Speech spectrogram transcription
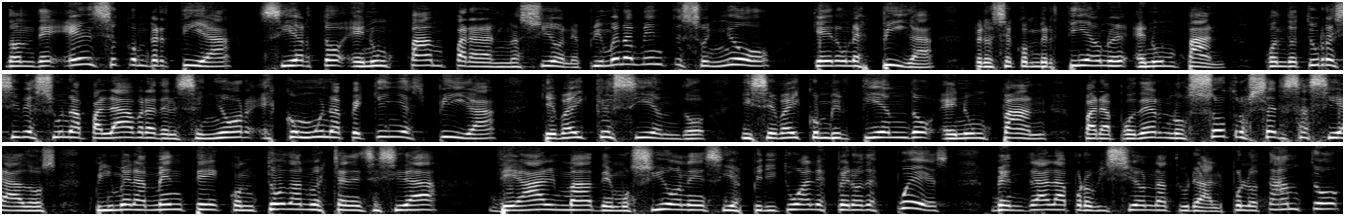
donde él se convertía, cierto, en un pan para las naciones. Primeramente soñó era una espiga, pero se convertía en un pan. Cuando tú recibes una palabra del Señor, es como una pequeña espiga que va a ir creciendo y se va a ir convirtiendo en un pan para poder nosotros ser saciados, primeramente con toda nuestra necesidad de alma, de emociones y espirituales, pero después vendrá la provisión natural. Por lo tanto,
